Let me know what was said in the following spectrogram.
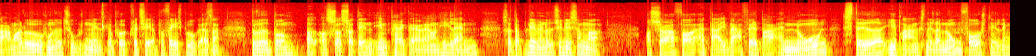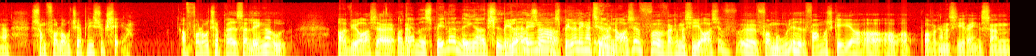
rammer du 100.000 mennesker på et kvarter på Facebook. Altså, du ved, bum. Og, og så, så den impact er, er jo en helt anden. Så der bliver vi nødt til ligesom at, at sørge for, at der i hvert fald bare er nogen steder i branchen, eller nogen forestillinger, som får lov til at blive succeser, og får lov til at brede sig længere ud og vi også er, Og dermed spiller længere tid. spiller også, længere og spiller længere tid, Ja. men også for, hvad kan man sige, også øh, får mulighed for måske at, og, og, og, og, hvad kan man sige, rent sådan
